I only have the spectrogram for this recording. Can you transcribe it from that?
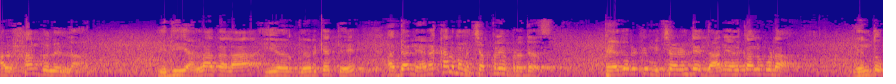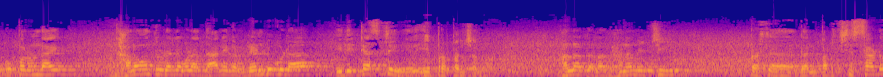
అల్హదుల్లా ఇది అల్లాతల ఎవరికైతే దాని వెనకాల మనం చెప్పలేం బ్రదర్స్ పేదరికం ఇచ్చాడంటే దాని వెనకాల కూడా ఎంతో గొప్పలున్నాయి ధనవంతుడని కూడా దాని కూడా రెండు కూడా ఇది టెస్టింగ్ ఈ ప్రపంచంలో. అల్లా తల ధనం ఇచ్చి ప్రశ్న దాన్ని పరీక్షిస్తాడు.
